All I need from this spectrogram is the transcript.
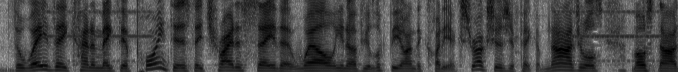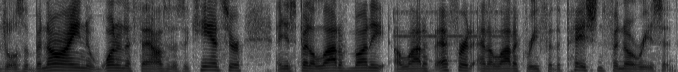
the way they kind of make their point is they try to say that, well, you know, if you look beyond the cardiac structures, you pick up nodules. Most nodules are benign. One in a thousand is a cancer. And you spend a lot of money, a lot of effort, and a lot of grief for the patient for no reason.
